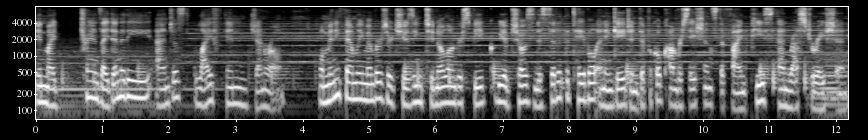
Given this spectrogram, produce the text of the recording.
in my trans identity and just life in general. While many family members are choosing to no longer speak, we have chosen to sit at the table and engage in difficult conversations to find peace and restoration.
